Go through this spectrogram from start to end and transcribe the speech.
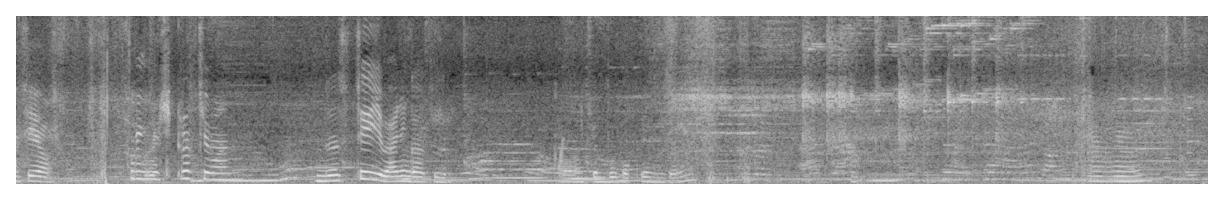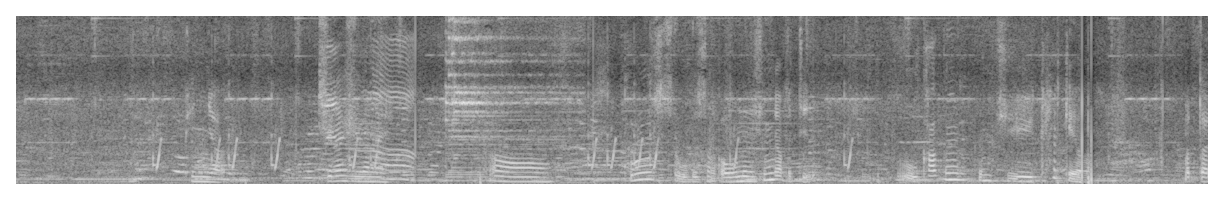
안녕하세요. 소리는 시끄럽지만 오늘 스테이지 많이 가기. 어, 지금 뭐 먹고 있는데. 음, 빈력. 지난 시간에 어 브루스 오르선가 오늘은 승자부티 어, 가끔 가끔씩 할게요. 맞다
